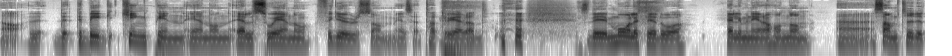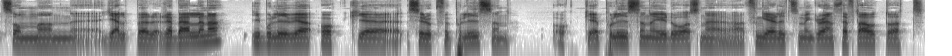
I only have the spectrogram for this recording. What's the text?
ja, the, the Big Kingpin är någon El Sueno-figur som är så här tatuerad. så det, målet är då eliminera honom. Eh, samtidigt som man eh, hjälper rebellerna i Bolivia och eh, ser upp för polisen. Och eh, polisen är ju då sån här, eh, fungerar lite som en Grand Theft Auto, att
